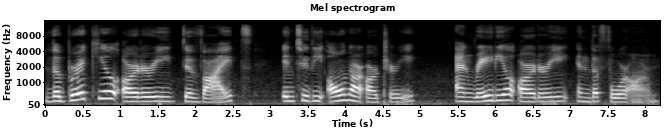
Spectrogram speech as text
The brachial artery divides into the ulnar artery and radial artery in the forearm.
